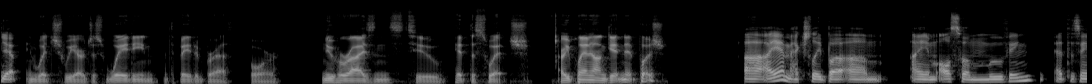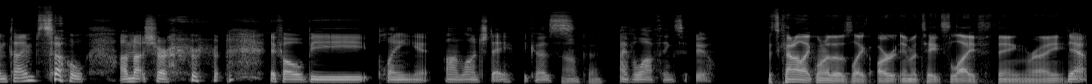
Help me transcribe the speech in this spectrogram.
Yep. In which we are just waiting with bated breath for New Horizons to hit the switch. Are you planning on getting it, Push? Uh, I am actually, but um, I am also moving at the same time, so I'm not sure if I'll be playing it on launch day because okay. I have a lot of things to do. It's kind of like one of those like art imitates life thing, right? Yeah.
